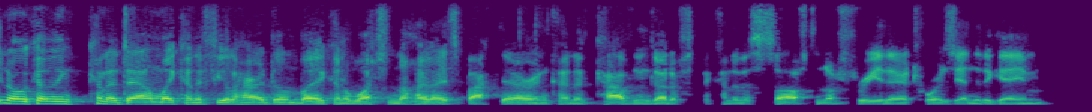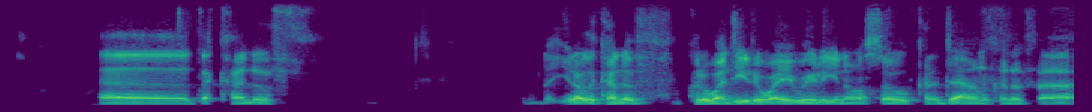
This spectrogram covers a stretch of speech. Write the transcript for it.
you know, kind of kind of down might kind of feel hard done by kind of watching the highlights back there, and kind of Cavan got a, a kind of a soft enough free there towards the end of the game. Uh, that kind of, you know, the kind of could have went either way really, you know. So kind of down, kind of uh,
